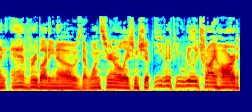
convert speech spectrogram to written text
And everybody knows that once you're in a relationship, even if you really try hard,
